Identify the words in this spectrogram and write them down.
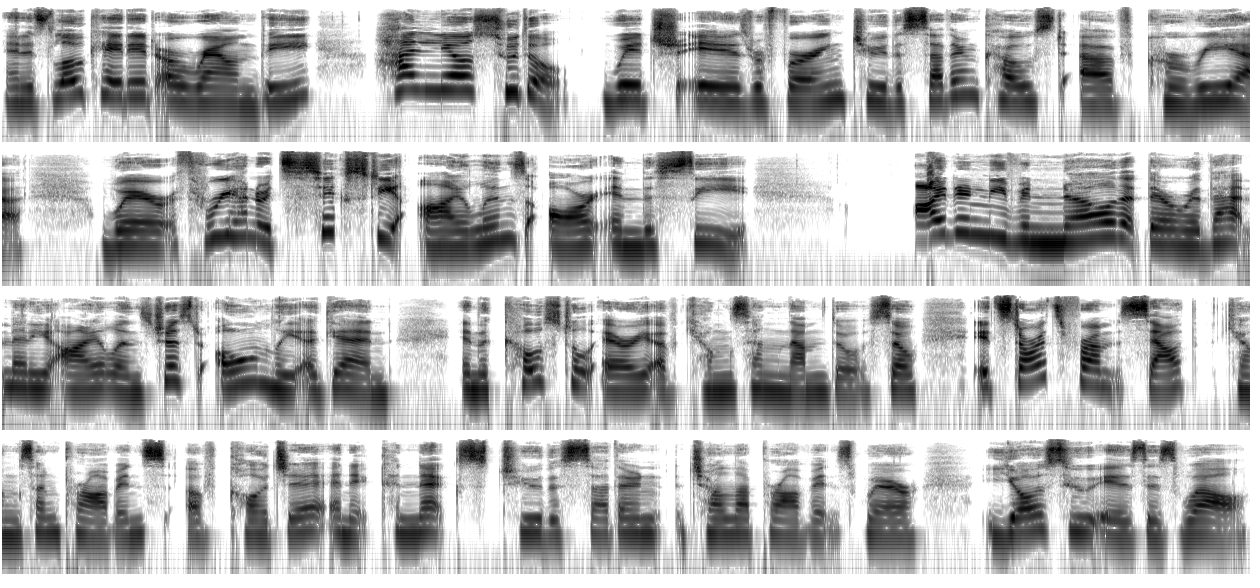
and it's located around the Hallyeo-sudo, which is referring to the southern coast of Korea, where 360 islands are in the sea. I didn't even know that there were that many islands, just only again in the coastal area of Gyeongsang-namdo. So it starts from South Gyeongsang province of Koje and it connects to the southern Jeolla province where Yeosu is as well.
